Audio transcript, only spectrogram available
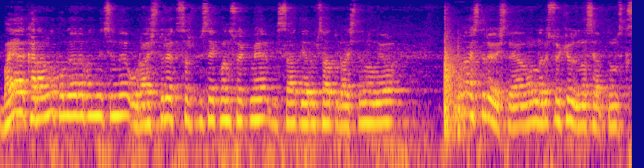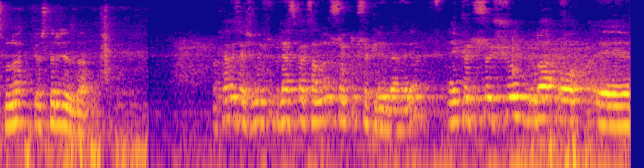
Bayağı karanlık oluyor arabanın içinde. Uğraştırıyor sırf bir sekmanı sökmeye. Bir saat, yarım saat uğraştığın oluyor. Uğraştırıyor işte yani onları söküyoruz. Nasıl yaptığımız kısmını göstereceğiz daha. Arkadaşlar şimdi şu plastik aksamları söktük sökülebilenleri. En kötüsü şu, bu da o e,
